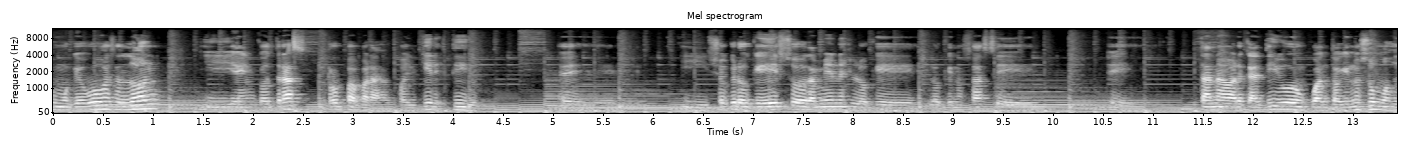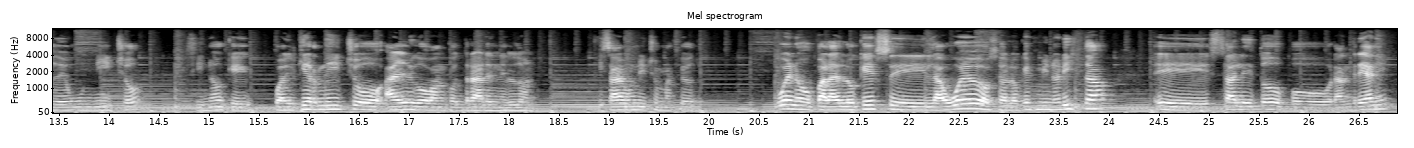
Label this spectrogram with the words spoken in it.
Como que vos vas al Don y encontrás ropa para cualquier estilo. Eh, y yo creo que eso también es lo que, lo que nos hace eh, tan abarcativo en cuanto a que no somos de un nicho, sino que cualquier nicho algo va a encontrar en el don. Quizás un nicho más que otro. Bueno, para lo que es eh, la web, o sea, lo que es minorista, sale todo por Andreani.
